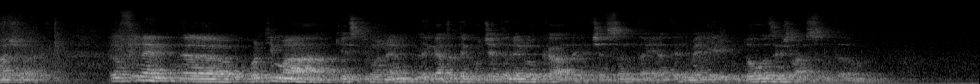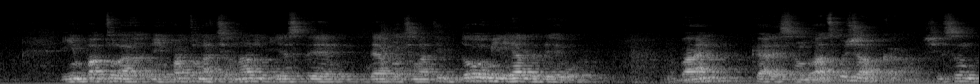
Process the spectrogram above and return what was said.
major. În fine, uh, ultima chestiune legată de bugetele locale, ce sunt tăiate în medie cu 20%, impactul, impactul național este de aproximativ 2 miliarde de euro. Bani care sunt luați cu japca și sunt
